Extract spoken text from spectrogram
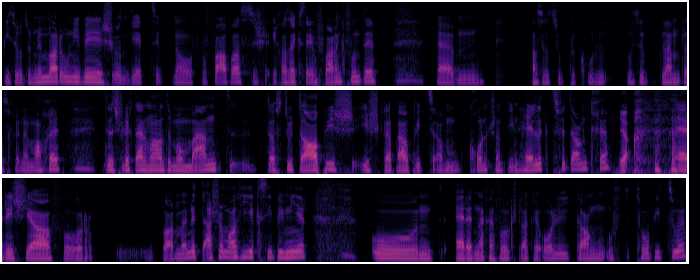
bis du nicht mehr an der Uni bist und jetzt noch von Fabas. Ich habe es extrem spannend gefunden. Ähm, also super cool, super cool, wir das können machen. Das ist vielleicht einmal der Moment, dass du da bist, ist glaube auch ein bisschen am Konstantin Helg zu verdanken. Ja. er ist ja vor ein paar Monaten auch schon mal hier bei mir und er hat nachher vorgeschlagen, Oli, gang auf den Tobi zu.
